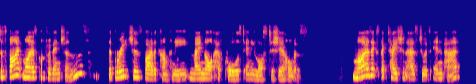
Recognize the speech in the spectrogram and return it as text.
Despite Myer's contraventions, the breaches by the company may not have caused any loss to shareholders. Myer's expectation as to its NPAT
